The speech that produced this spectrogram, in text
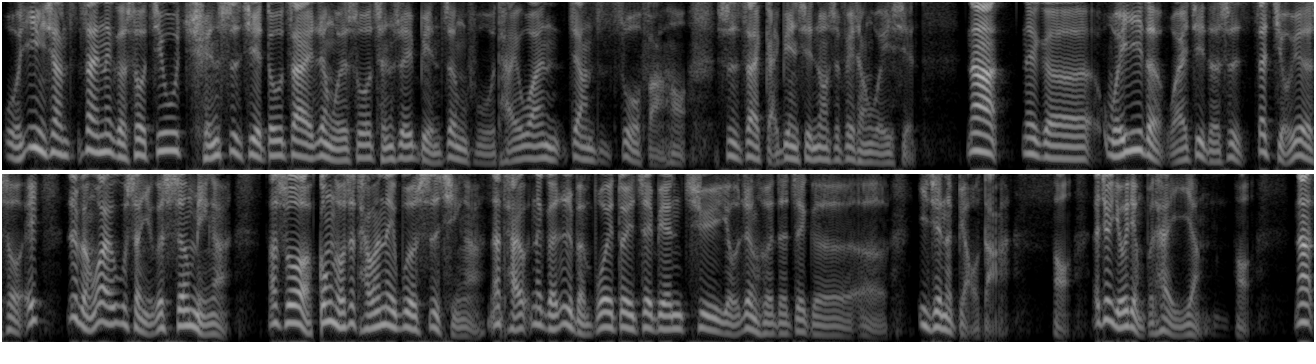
我印象在那个时候，几乎全世界都在认为说陈水扁政府台湾这样子做法，哈，是在改变现状，是非常危险。那那个唯一的，我还记得是在九月的时候，诶，日本外务省有个声明啊，他说公投是台湾内部的事情啊，那台那个日本不会对这边去有任何的这个呃意见的表达，好，那就有点不太一样，那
